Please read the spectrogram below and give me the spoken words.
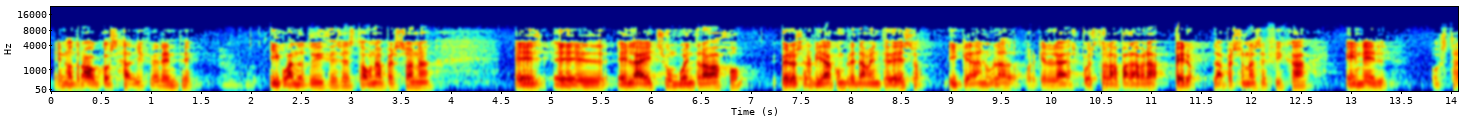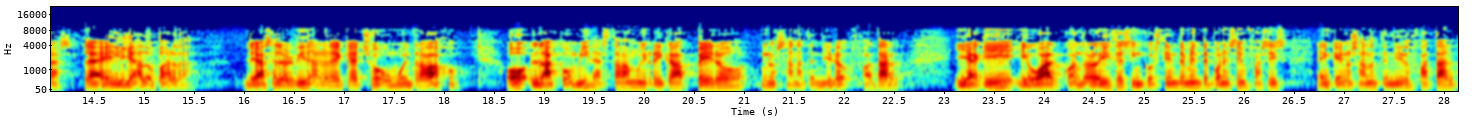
en otra cosa diferente. Y cuando tú dices esto a una persona, él, ha hecho un buen trabajo, pero se olvida completamente de eso y queda anulado, porque le has puesto la palabra pero. La persona se fija en el, ostras, la he liado parda. Ya se le olvida lo de que ha hecho un buen trabajo. O la comida estaba muy rica, pero nos han atendido fatal. Y aquí igual, cuando lo dices inconscientemente pones énfasis en que nos han entendido fatal.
